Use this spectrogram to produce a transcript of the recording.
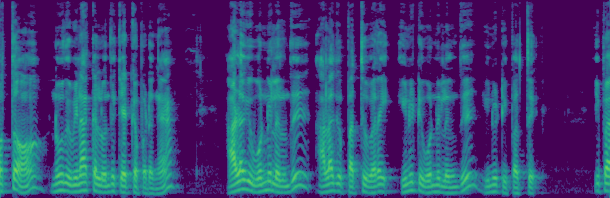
மொத்தம் நூறு வினாக்கள் வந்து கேட்கப்படுங்க. அழகு ஒன்றுலேருந்து அழகு பத்து வரை யூனிட்டி ஒன்றுலேருந்து யூனிட்டி பத்து. இப்போ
